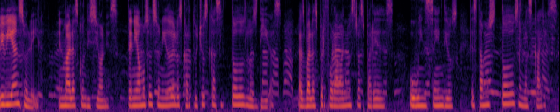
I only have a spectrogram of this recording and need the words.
Vivía en Soleil, en malas condiciones. Teníamos el sonido de los cartuchos casi todos los días. Las balas perforaban nuestras paredes. Hubo incendios, estamos todos en las calles.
